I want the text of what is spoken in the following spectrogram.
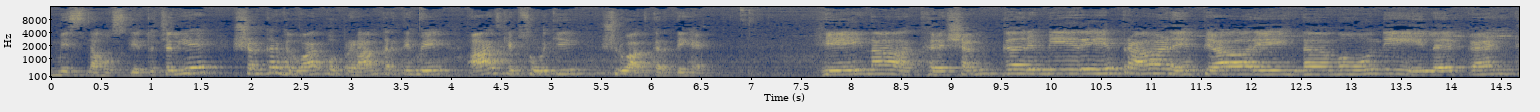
मिस ना हो सके। तो चलिए शंकर भगवान को प्रणाम करते हुए आज के एपिसोड की शुरुआत करते हैं। हे नाथ शंकर, मेरे प्राण प्यारे, नमो नील कंठ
